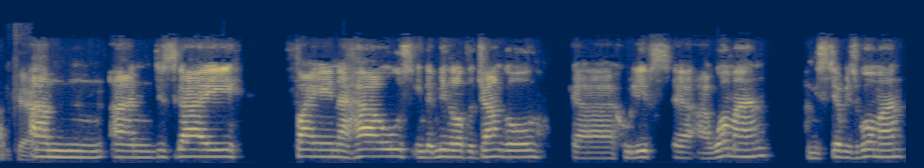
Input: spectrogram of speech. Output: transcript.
Okay. And and this guy find a house in the middle of the jungle uh, who lives uh, a woman, a mysterious woman,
